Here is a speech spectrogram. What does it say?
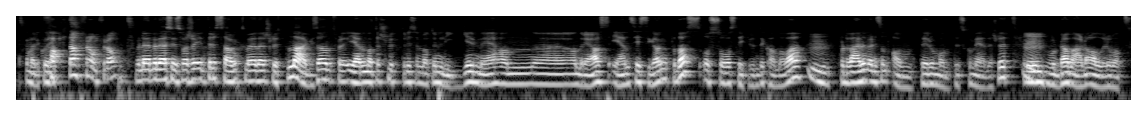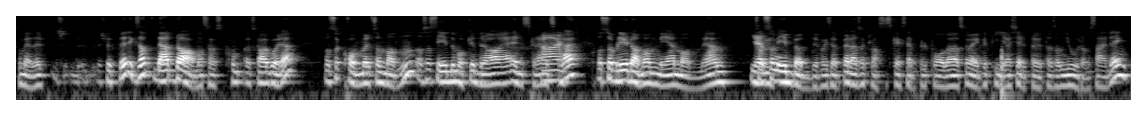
det skal være korrekt. Fakta framfor alt. Men det, men det jeg syns var så interessant med den slutten, da, ikke sant? For igjen at det slutter liksom at hun ligger med han eh, Andreas en siste gang på dass, og så stikker hun til Canada. For det er en veldig sånn antiromantisk komedieslutt. Fordi Mm. hvordan er det alle romantiske komedier slutter? ikke sant? Det er dama som skal, skal av gårde, og så kommer liksom mannen og så sier 'du må ikke dra, jeg elsker deg', jeg elsker deg. Og så blir dama med mannen igjen. Hjem. Sånn som i Buddy, for eksempel. Det er et klassisk eksempel på det. Skal jo egentlig Pia Tjelta ut på en sånn jordomseiling,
